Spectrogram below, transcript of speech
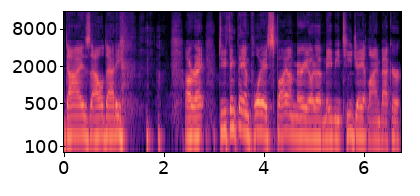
Dies Al Daddy. All right. Do you think they employ a spy on Mariota, maybe TJ at linebacker?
